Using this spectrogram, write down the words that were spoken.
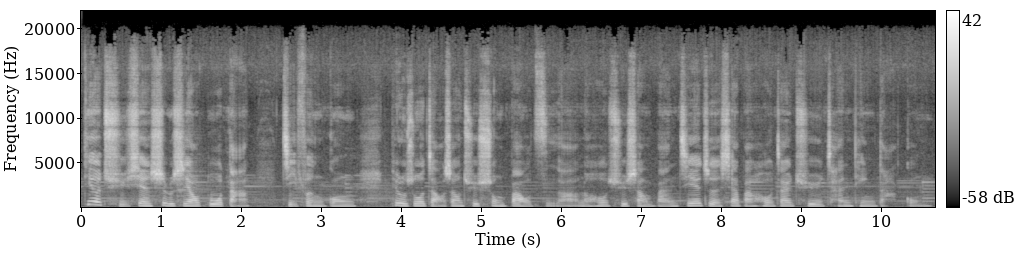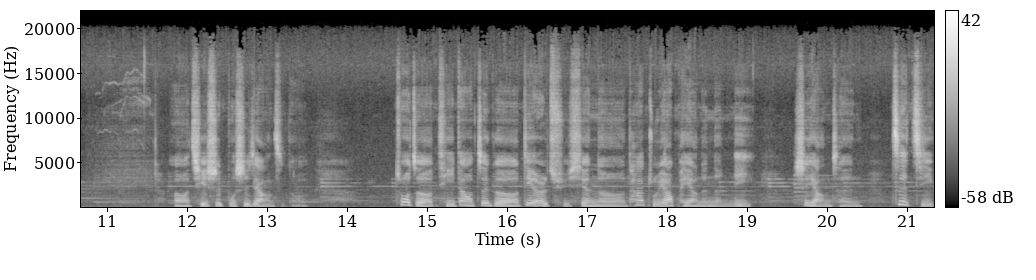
第二曲线是不是要多打几份工？譬如说早上去送报纸啊，然后去上班，接着下班后再去餐厅打工。呃，其实不是这样子的。作者提到这个第二曲线呢，它主要培养的能力是养成自己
